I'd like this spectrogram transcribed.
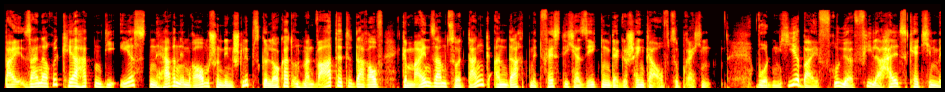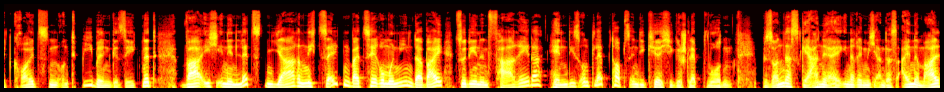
Bei seiner Rückkehr hatten die ersten Herren im Raum schon den Schlips gelockert und man wartete darauf, gemeinsam zur Dankandacht mit festlicher Segnung der Geschenke aufzubrechen. Wurden hierbei früher viele Halskettchen mit Kreuzen und Bibeln gesegnet, war ich in den letzten Jahren nicht selten bei Zeremonien dabei, zu denen Fahrräder, Handys und Laptops in die Kirche geschleppt wurden. Besonders gerne erinnere ich mich an das eine Mal,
